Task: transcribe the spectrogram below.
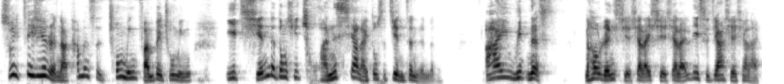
所以这些人呐，他们是聪明反被聪明。以前的东西传下来都是见证人的，eyewitness。然后人写下来，写下来，历史家写下来，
